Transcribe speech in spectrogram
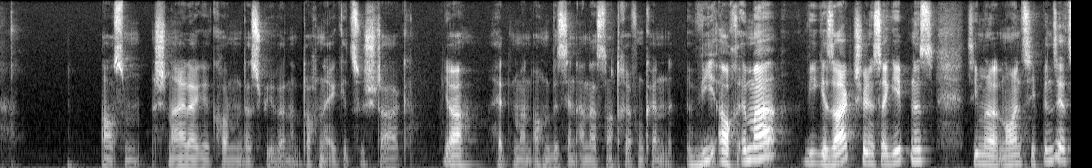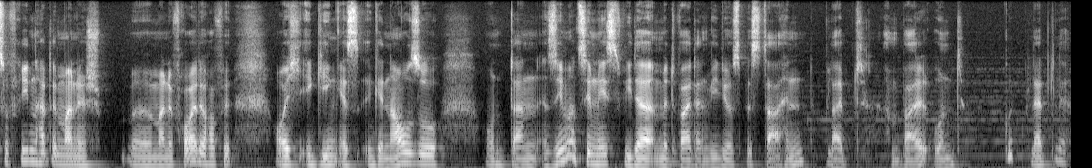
aus dem Schneider gekommen, das Spiel war dann doch eine Ecke zu stark. Ja, hätte man auch ein bisschen anders noch treffen können. Wie auch immer, wie gesagt, schönes Ergebnis, 790, bin sehr zufrieden, hatte meine, äh, meine Freude, hoffe, euch ging es genauso, und dann sehen wir uns demnächst wieder mit weiteren Videos. Bis dahin, bleibt am Ball und gut Blättle.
